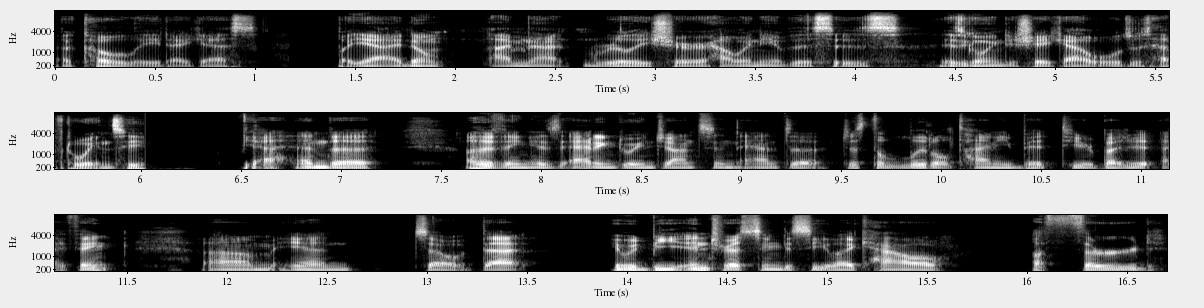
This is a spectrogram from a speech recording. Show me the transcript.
a co-lead, I guess. But yeah, I don't. I'm not really sure how any of this is is going to shake out. We'll just have to wait and see. Yeah, and the other thing is adding Dwayne Johnson adds a just a little tiny bit to your budget, I think. Um, and so that it would be interesting to see like how a third,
